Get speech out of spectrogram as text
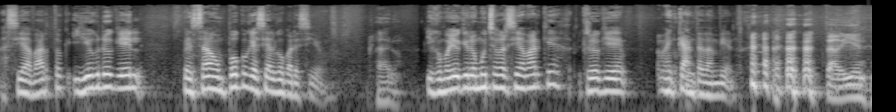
hacía Bartok, y yo creo que él pensaba un poco que hacía algo parecido. Claro. Y como yo quiero mucho a García Márquez, creo que me encanta también. Está bien.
